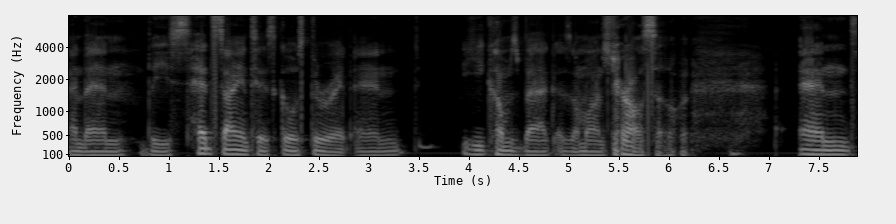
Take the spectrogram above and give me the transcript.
and then the head scientist goes through it, and he comes back as a monster also, and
